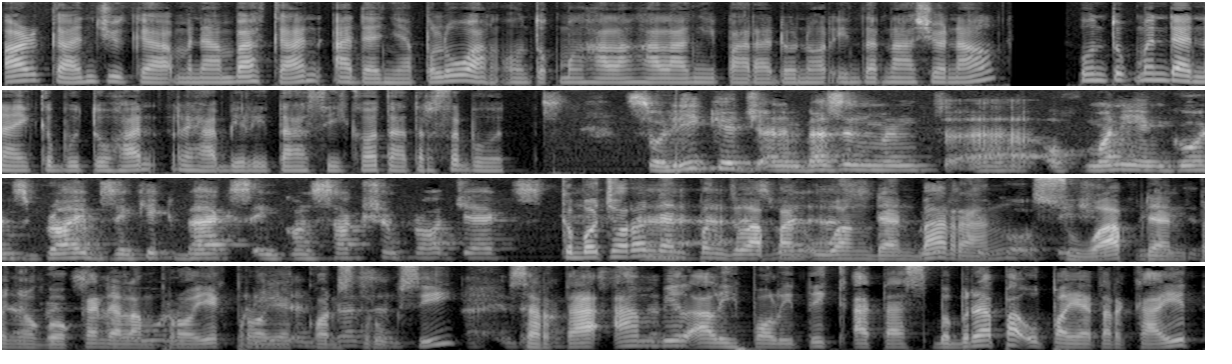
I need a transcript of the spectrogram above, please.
Arkan juga menambahkan adanya peluang untuk menghalang-halangi para donor internasional untuk mendanai kebutuhan rehabilitasi kota tersebut. So leakage and embezzlement uh, of money and goods, bribes and kickbacks in construction projects. Kebocoran dan uh, penggelapan well uang dan barang, suap dan penyogokan dalam proyek-proyek konstruksi, uh, serta ambil alih politik atas beberapa upaya terkait,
